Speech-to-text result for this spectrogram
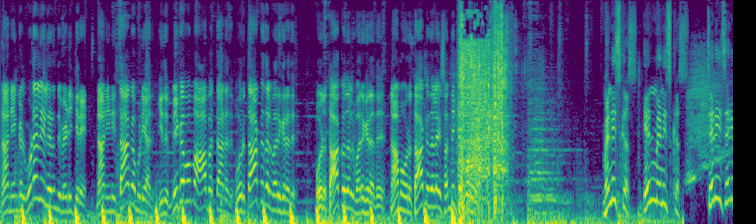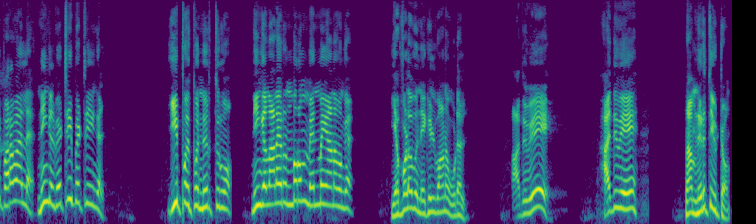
நான் எங்கள் உடலில் இருந்து வெடிக்கிறேன். நான் இனி தாங்க முடியாது. இது மிகவும் ஆபத்தானது. ஒரு தாக்குதல் வருகிறது. ஒரு தாக்குதல் வருகிறது. நாம ஒரு தாக்குதலை சந்திக்க போகிறோம். மெனிஸ்கஸ் என் மெனிஸ்கஸ் சரி சரி பரவாயில்ல. நீங்கள் வெற்றி பெற்றீங்கள் இப்போ இப்போ நிறுத்துருவோம் நீங்கள் அனைவரும் ரொம்ப மென்மையானவங்க. எவ்வளவு நெகிழ்வான உடல். அதுவே அதுவே நாம் நிறுத்திவிட்டோம்.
